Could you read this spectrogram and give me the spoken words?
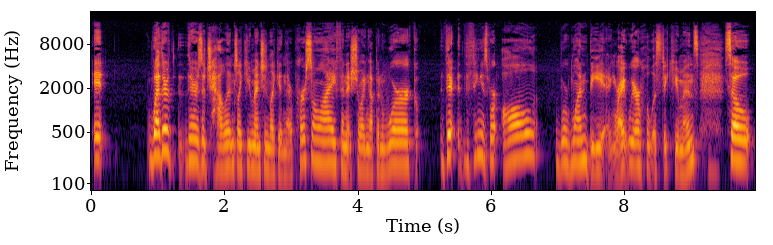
it whether there's a challenge like you mentioned, like in their personal life, and it's showing up in work. The, the thing is, we're all we're one being, right? We are holistic humans. So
